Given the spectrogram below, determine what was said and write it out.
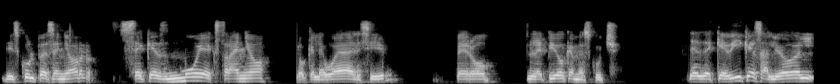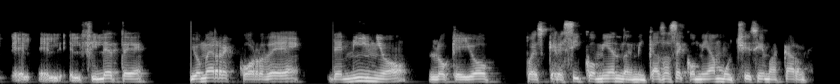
disculpe señor, sé que es muy extraño lo que le voy a decir, pero le pido que me escuche. Desde que vi que salió el, filete, yo me recordé de niño lo que yo pues crecí comiendo. En mi casa se comía muchísima carne.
